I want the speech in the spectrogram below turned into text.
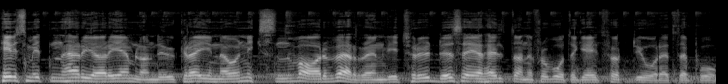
Hivsmitten herjer i hjemlandet Ukraina, og Nixon var verre enn vi trodde, sier heltene fra Watergate 40 år etterpå.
